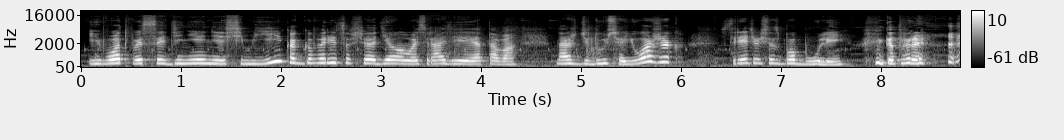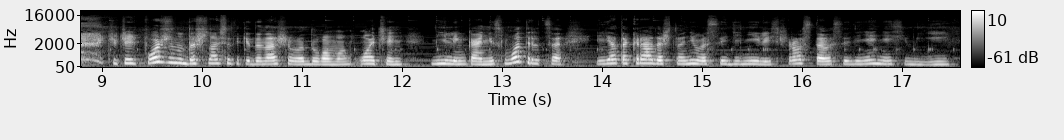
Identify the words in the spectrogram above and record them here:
И вот воссоединение семьи, как говорится, все делалось ради этого. Наш дедуся ежик встретился с бабулей, которая чуть-чуть позже, но дошла все-таки до нашего дома. Очень миленько они смотрятся, и я так рада, что они воссоединились. Просто воссоединение семьи.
